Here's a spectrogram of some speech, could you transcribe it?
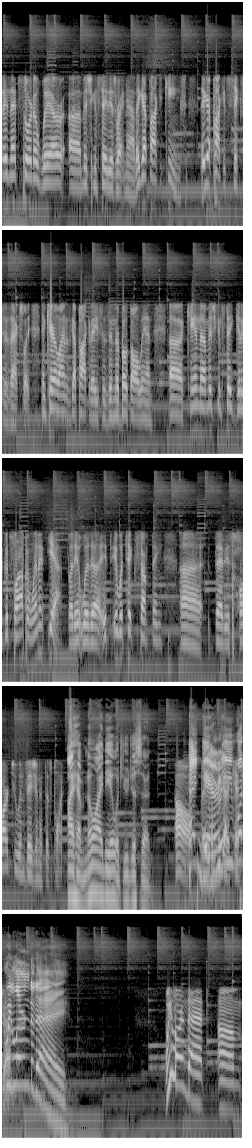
and that's sort of where uh, Michigan State is right now. They got pocket kings. They got pocket sixes actually, and Carolina's got pocket aces, and they're both all in. Uh, can uh, Michigan State get a good flop and win it? Yeah, but it would uh, it, it would take something uh, that is hard to envision at this point. I have no idea what you just said. Oh, hey, baby, Gary, what did we up. learn today? We learned that um,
